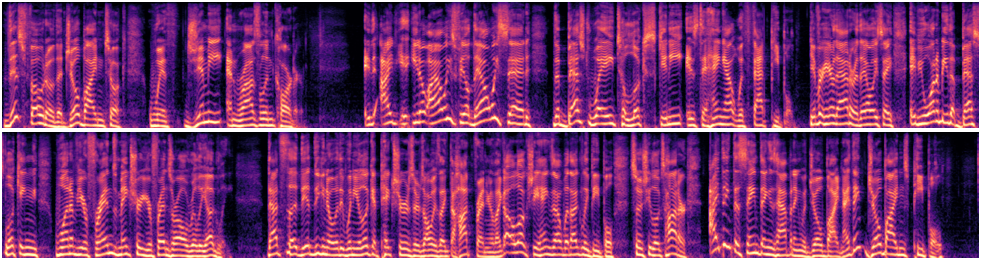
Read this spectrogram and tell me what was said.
this photo that Joe Biden took with Jimmy and Rosalynn Carter, I, you know, I always feel, they always said the best way to look skinny is to hang out with fat people. You ever hear that? Or they always say, if you want to be the best looking one of your friends, make sure your friends are all really ugly. That's the, the, you know, when you look at pictures, there's always like the hot friend. You're like, oh, look, she hangs out with ugly people, so she looks hotter. I think the same thing is happening with Joe Biden. I think Joe Biden's people,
